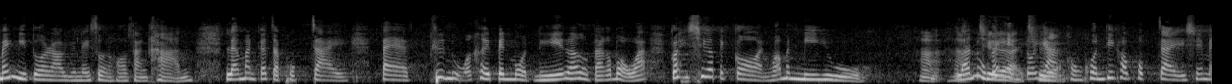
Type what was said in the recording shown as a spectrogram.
ไม่มีตัวเราอยู่ในส่วนของสังขารแล้วมันก็จะพบใจ แต่คือหนูว่าเคยเป็นโหมดนี้ แล้วหลวงตาก็บอกว่า ก็ให้เชื่อไปก่อนว่ามันมีอยู่แล้วหนูก็เห็นตัวอย่างของคนที่เขาพบใจใช่ไหม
